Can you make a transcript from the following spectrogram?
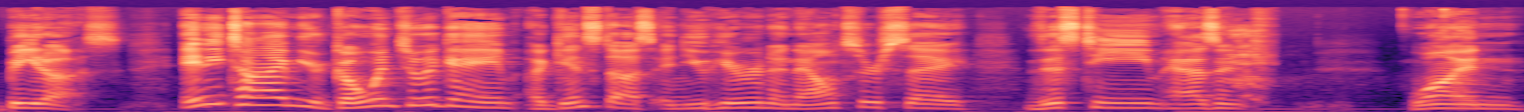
beat us. Anytime you're going to a game against us and you hear an announcer say, This team hasn't won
